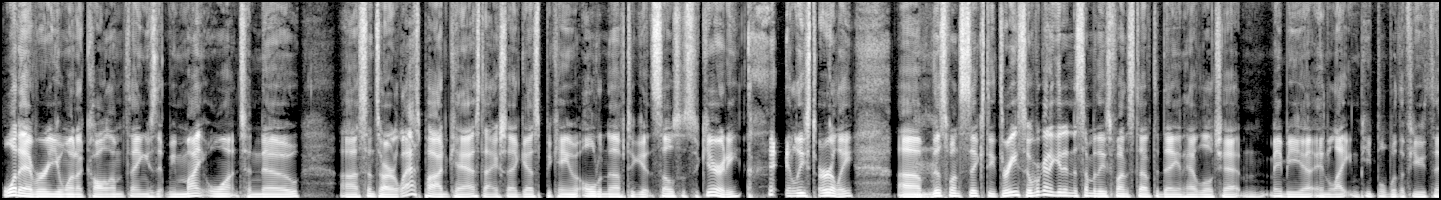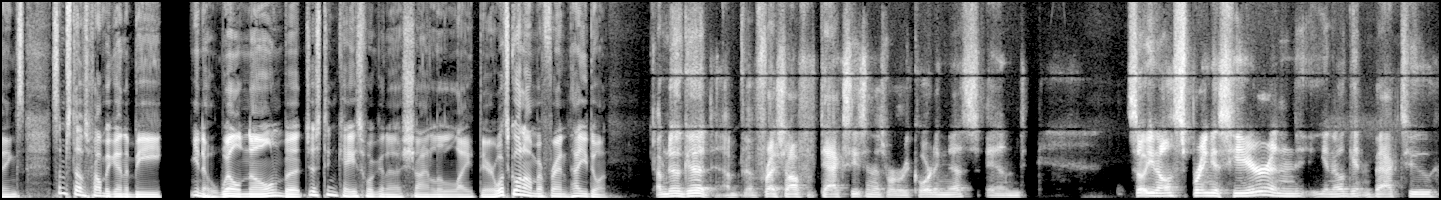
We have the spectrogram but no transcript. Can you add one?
whatever you want to call them, things that we might want to know. Uh, since our last podcast, I actually, I guess, became old enough to get Social Security, at least early. Um, mm-hmm. This one's 63. So we're going to get into some of these fun stuff today and have a little chat and maybe uh, enlighten people with a few things. Some stuff's probably going to be, you know, well known, but just in case, we're going to shine a little light there. What's going on, my friend? How you doing? I'm doing good. I'm fresh off of tax season as we're recording this. And so, you know, spring is here and, you know, getting back to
